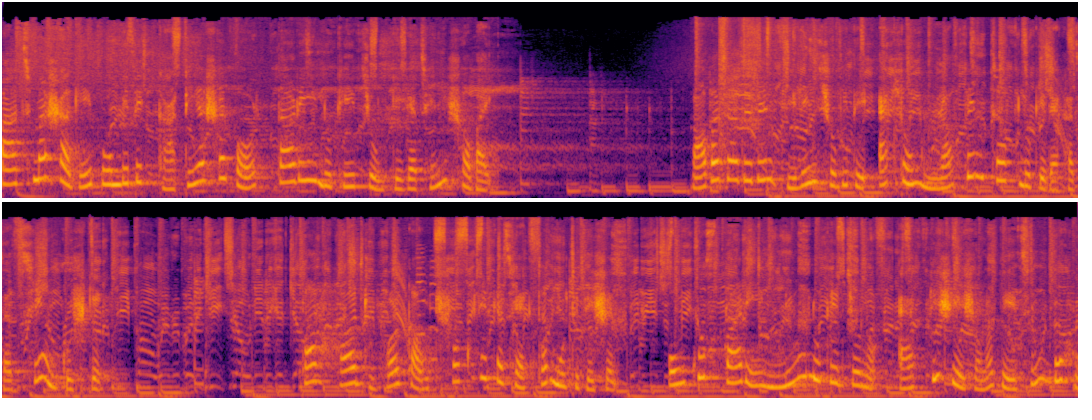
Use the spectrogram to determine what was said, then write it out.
পাঁচ মাস আগে বোম্বেতে কাটিয়ে আসার পর তার এই লুকে চমকে গেছেন সবাই। বাবা যাদবের ভিলেন ছবিতে একদম রাফ অ্যান্ড টাফ লুকে দেখা যাচ্ছে অঙ্কুশকে। তার হার্ড ওয়ার্কআউট সকলের কাছে একটা মোটিভেশন। অঙ্কুশ তার এই নিউ লুকের জন্য অ্যাপ্রিসিয়েশনও পেয়েছেন বহু।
